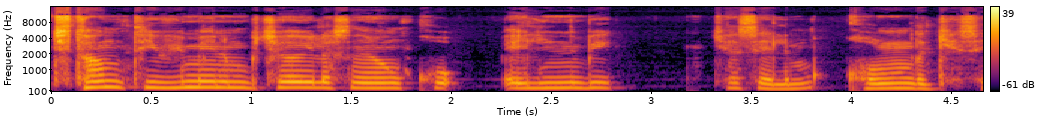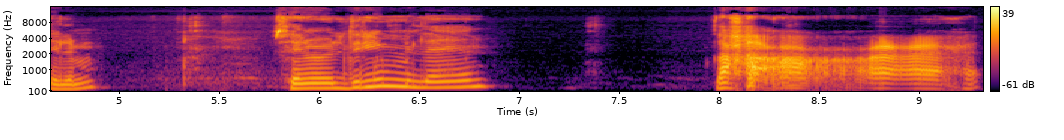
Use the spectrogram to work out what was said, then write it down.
Titan TV Man'in bıçağıyla senin ko- elini bir keselim. Kolunu da keselim. Seni öldüreyim mi lan?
